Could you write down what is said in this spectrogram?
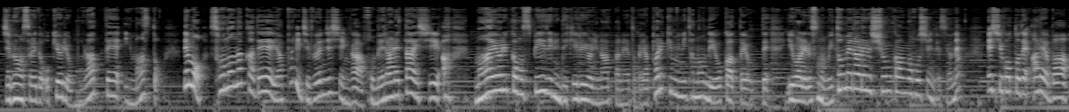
自分はそれでお給料もらっていますと。でもその中でやっぱり自分自身が褒められたいしあ前よりかもスピーディーにできるようになったねとかやっぱり君に頼んでよかったよって言われるその認められる瞬間が欲しいんですよね。で仕事であれば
